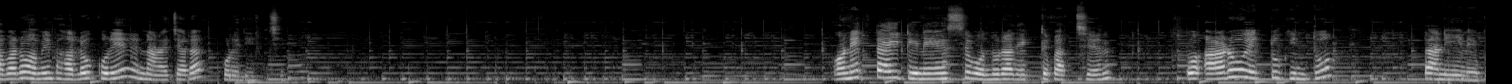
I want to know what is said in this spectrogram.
আবারও আমি ভালো করে নাড়াচাড়া করে দিচ্ছি। অনেকটাই টেনে এসছে বন্ধুরা, দেখতে পাচ্ছেন। তো আরও একটু কিন্তু টানিয়ে নেব।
